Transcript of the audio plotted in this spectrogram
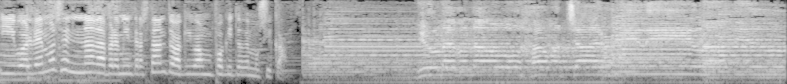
Y volvemos en nada pero mientras tanto aquí va un poquito de música. You'll never know how much I really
